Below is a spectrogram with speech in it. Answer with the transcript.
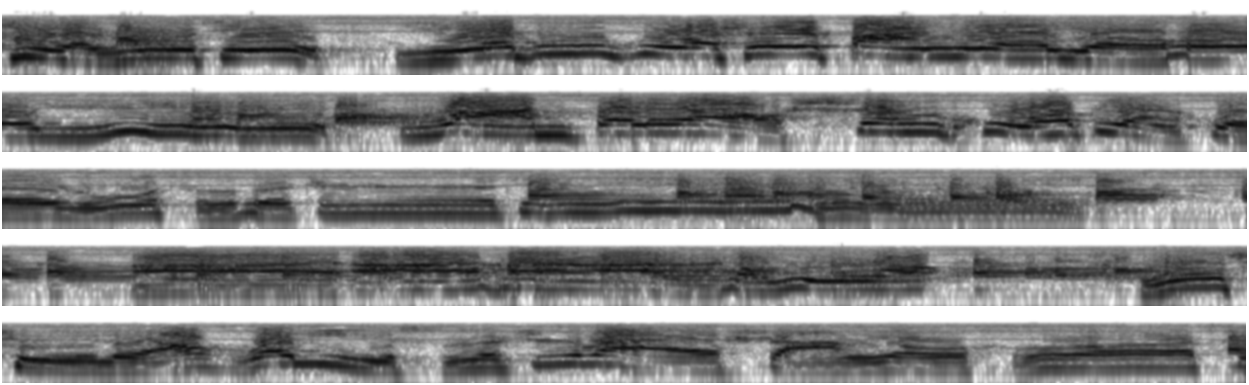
这如今也不过是半月有余，万不了生活便会如此之急。哎哎哎呦！除去了，我一死之外，尚有何处？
